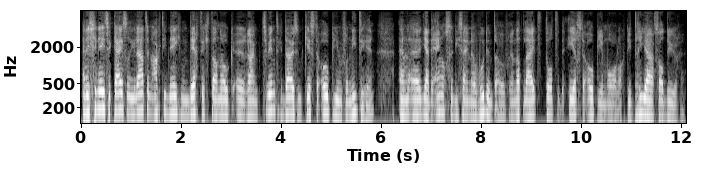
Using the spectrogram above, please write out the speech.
En de Chinese keizer die laat in 1839 dan ook uh, ruim 20.000 kisten opium vernietigen. En uh, ja, de Engelsen die zijn er woedend over. En dat leidt tot de eerste opiumoorlog, die drie jaar zal duren.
